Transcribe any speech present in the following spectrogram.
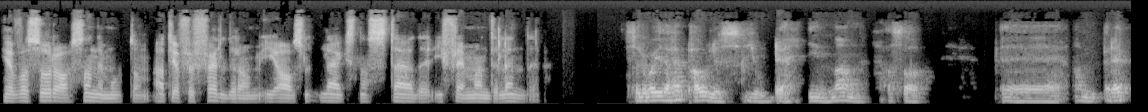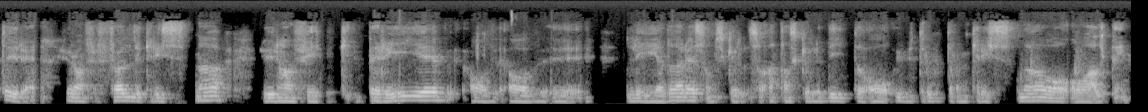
Jag var så rasande mot dem att jag förföljde dem i avlägsna städer i främmande länder. Så det var ju det här Paulus gjorde innan. Alltså, eh, han berättar ju det, hur han förföljde kristna, hur han fick brev av, av eh, ledare som skulle, så att han skulle dit och utrota de kristna och, och allting.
